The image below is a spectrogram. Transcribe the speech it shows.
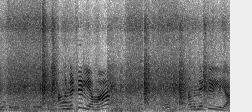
தூக்குது அங்கே நெட்டு இல்லையாம்மா? அங்கே நெட்டு இல்லையா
